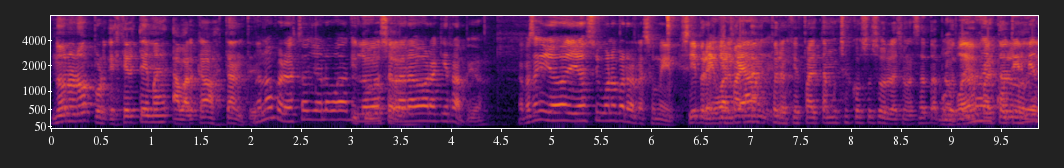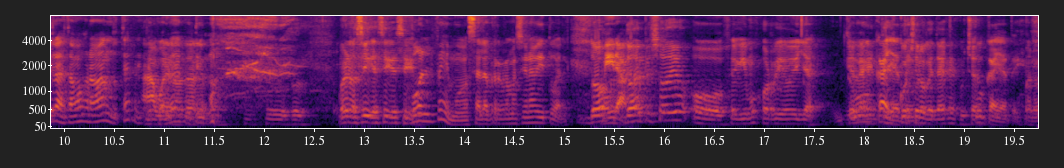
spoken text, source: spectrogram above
No, no, no, porque es que el tema abarca bastante. No, no, pero esto yo lo voy a, lo voy a cerrar ahora aquí rápido. Lo que pasa es que yo, yo soy bueno para resumir. Sí, pero, Igual es que faltan, que- pero es que faltan muchas cosas sobre la Semana Santa. porque no podemos falta discutir de- mientras estamos grabando, Terry. Ah, bueno, discutimos. Bueno, sigue, sigue, sigue. Volvemos a la programación habitual. ¿Dos, Mira, ¿Dos episodios o seguimos corrido y ya? Que Tú la gente cállate. escuche lo que tenga que escuchar. Tú cállate. Bueno.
